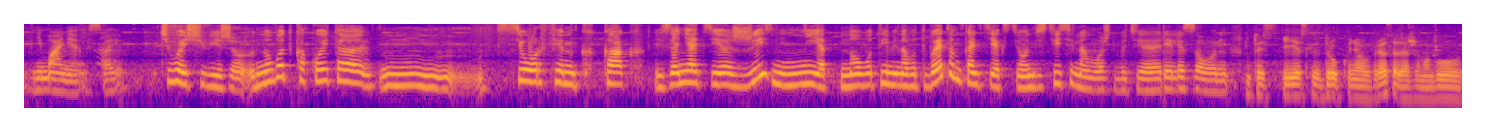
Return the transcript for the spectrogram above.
внимание свое. Чего еще вижу? Ну вот какой-то м- серфинг как занятие жизни нет, но вот именно вот в этом контексте он действительно может быть э, реализован. Ну, то есть, если вдруг у него врет, я даже могу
